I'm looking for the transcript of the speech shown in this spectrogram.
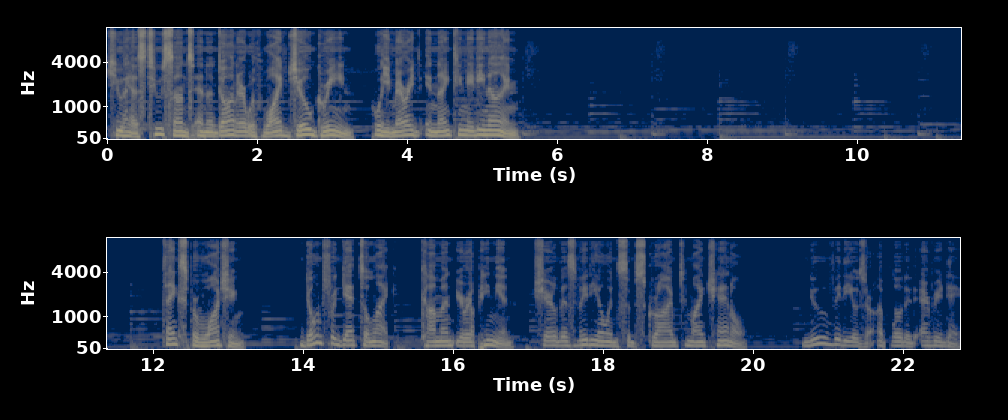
Hugh has two sons and a daughter with wife Jo Green, who he married in 1989. Thanks for watching. Don't forget to like, comment your opinion, share this video and subscribe to my channel. New videos are uploaded every day.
